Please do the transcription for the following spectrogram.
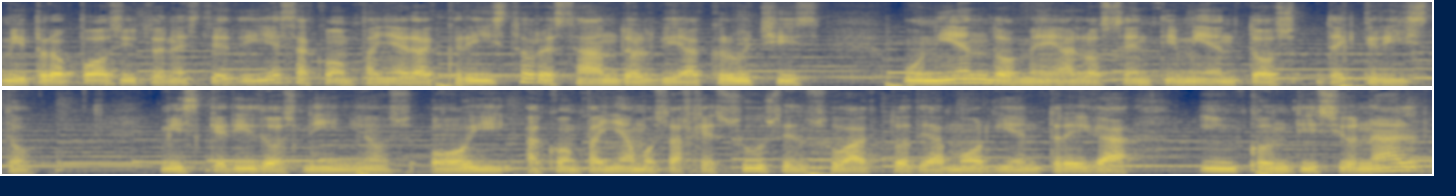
Mi propósito en este día es acompañar a Cristo rezando el Via Crucis, uniéndome a los sentimientos de Cristo. Mis queridos niños, hoy acompañamos a Jesús en su acto de amor y entrega incondicional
